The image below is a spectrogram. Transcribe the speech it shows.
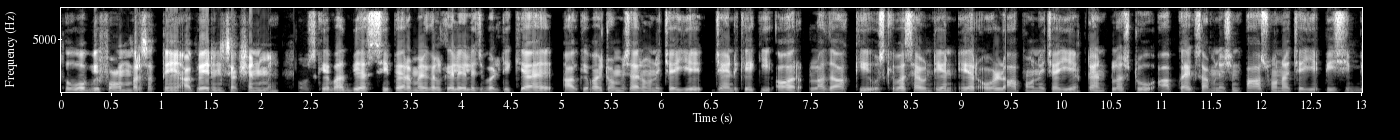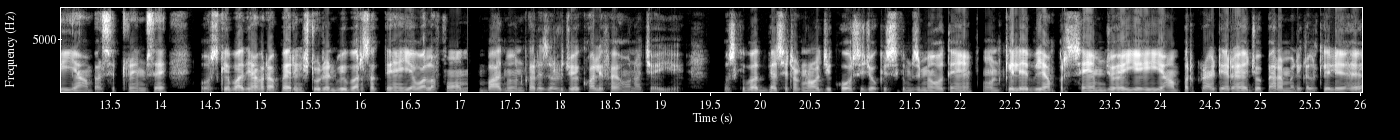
तो वो भी फॉर्म भर सकते हैं अपेयरिंग सेक्शन में। उसके बाद बीएससी पैरामेडिकल के लिए एलिजिबिलिटी क्या है? आपके पास डोमिसाइल होनी चाहिए जे की और लद्दाख की। उसके बाद सेवेंटीन ईयर ओल्ड आप होने चाहिए। टेन प्लस टू आपका एग्जामिनेशन पास होना चाहिए पीसीबी यहाँ पर स्ट्रीम से। उसके बाद यहाँ पर अपेयरिंग स्टूडेंट भी भर सकते हैं, ये वाला फॉर्म बाद में उनका रिज़ल्ट जो है क्वालिफाई होना चाहिए। उसके बाद बेसिक टेक्नोलॉजी कोर्सेज जो कि सिक्किम्स में होते हैं, उनके लिए भी यहाँ पर सेम जो है यही यहाँ पर क्राइटेरिया है जो पैरामेडिकल के लिए है।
